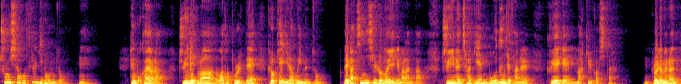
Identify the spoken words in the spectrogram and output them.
충실하고 슬기로운 종. 예. 행복하여라. 주인이 돌아와서 볼 때 그렇게 일하고 있는 종. 내가 진실로 너희에게 말한다. 주인은 자기의 모든 재산을 그에게 맡길 것이다. 예, 그러려면은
